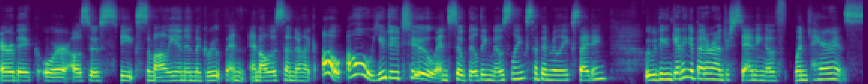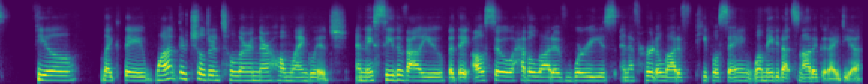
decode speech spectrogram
Arabic or also speaks Somalian in the group. And, and all of a sudden they're like, oh, oh, you do too. And so building those links have been really exciting we would be getting a better understanding of when parents feel like they want their children to learn their home language and they see the value, but they also have a lot of worries and have heard a lot of people saying, well, maybe that's not a good idea.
